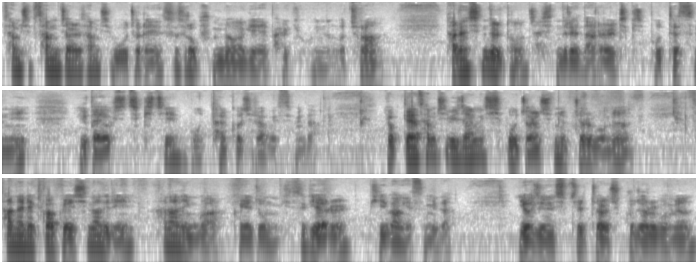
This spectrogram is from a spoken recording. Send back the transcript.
33절, 35절에 스스로 분명하게 밝히고 있는 것처럼 다른 신들도 자신들의 나라를 지키지 못했으니 유다 역시 지키지 못할 것이라고 했습니다. 역대하 32장 15절, 16절을 보면 사네립과 그의 신하들이 하나님과 그의 종 히스기야를 비방했습니다. 이어지는 17절, 19절을 보면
